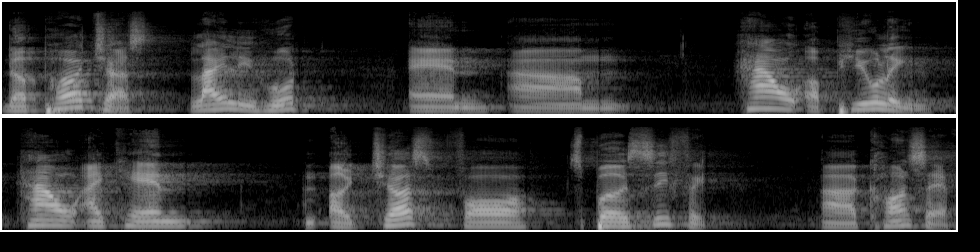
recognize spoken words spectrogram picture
the purchase likelihood, and um, how appealing, how I can adjust for specific uh, concept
